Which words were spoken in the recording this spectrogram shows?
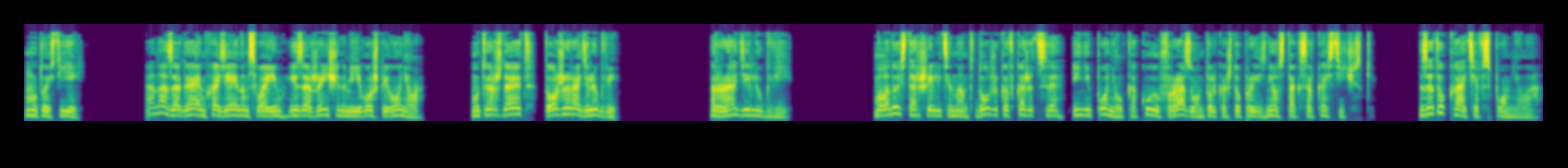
Ну, то есть ей. Она за Гаем хозяином своим и за женщинами его шпионила. Утверждает, тоже ради любви. Ради любви. Молодой старший лейтенант Должиков, кажется, и не понял, какую фразу он только что произнес так саркастически. Зато Катя вспомнила.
